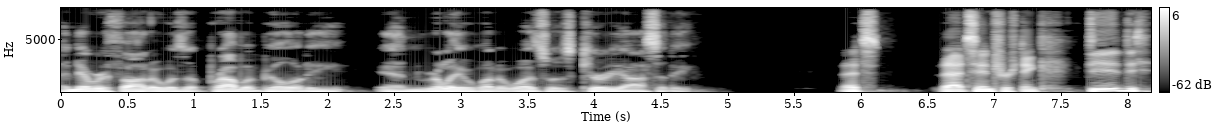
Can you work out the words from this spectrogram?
I never thought it was a probability, and really, what it was was curiosity. That's that's interesting. Did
